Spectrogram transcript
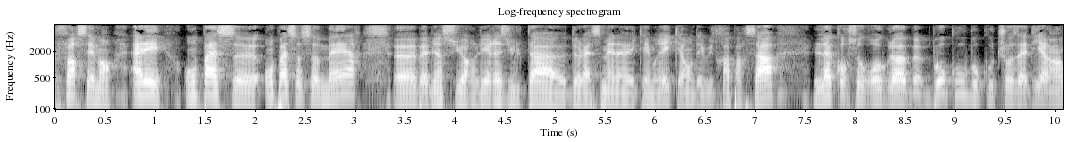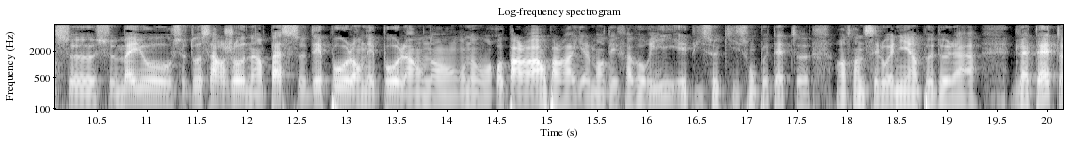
forcément. Allez, on passe, on passe au sommaire. Bah, bien sûr, les résultats de la semaine avec Hein, on débutera par ça. La course au gros globe, beaucoup, beaucoup de choses à dire. hein, ce, maillot, ce dossard jaune, hein, passe d'épaule en épaule. on, en, on en reparlera. On parlera également des favoris et puis ceux qui sont peut-être euh, en train de s'éloigner un peu de la, de la tête.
